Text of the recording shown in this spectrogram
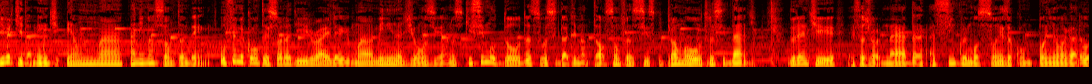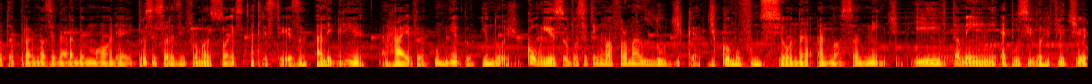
Divertidamente é uma animação também. O filme conta a história de Riley, uma menina de 11 anos que se mudou da sua cidade natal, São Francisco, para uma outra cidade. Durante essa jornada, as cinco emoções acompanham a garota para armazenar a memória e processar as informações: a tristeza, a alegria, a raiva, o medo e o nojo. Com isso, você tem uma forma lúdica de como funciona a nossa mente. E também é possível refletir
